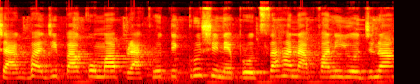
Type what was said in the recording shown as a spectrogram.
શાકભાજી પાકોમાં પ્રાકૃતિક કૃષિને પ્રોત્સાહન આપવાની યોજના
